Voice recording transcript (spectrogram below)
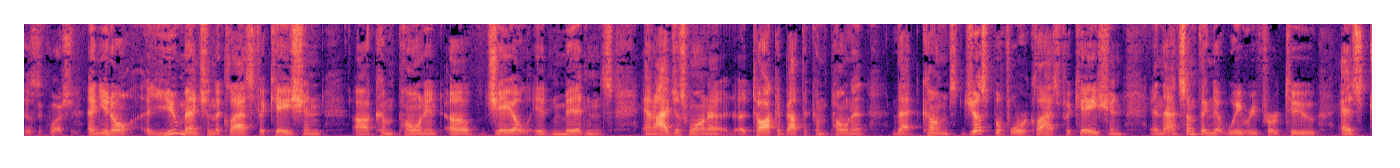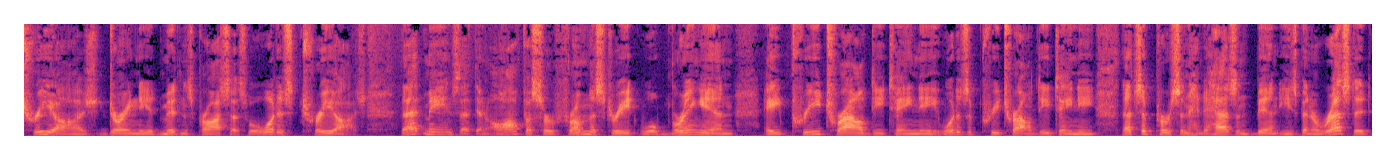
is the question. And you know, you mentioned the classification uh, component of jail admittance. And I just want to uh, talk about the component that comes just before classification, and that's something that we refer to as triage during the admittance process. Well, what is triage? That means that an officer from the street will bring in a pretrial detainee. What is a pretrial detainee? That's a person that hasn't been, he's been arrested,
